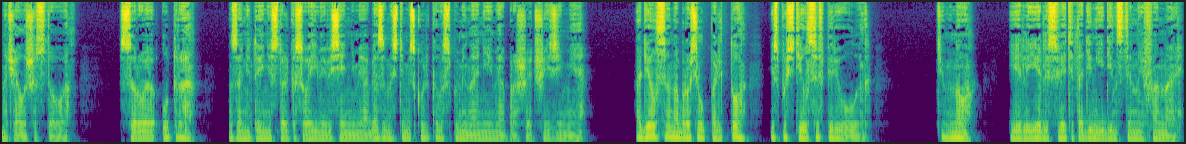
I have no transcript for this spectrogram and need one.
Начало шестого. Сырое утро, занятое не столько своими весенними обязанностями, сколько воспоминаниями о прошедшей зиме. Оделся, набросил пальто и спустился в переулок. Темно, еле-еле светит один единственный фонарь.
